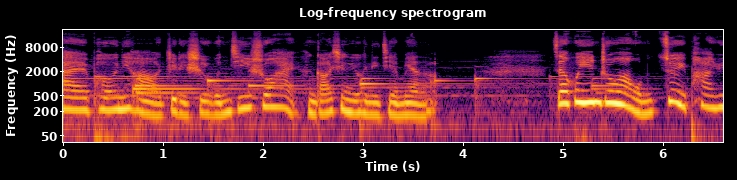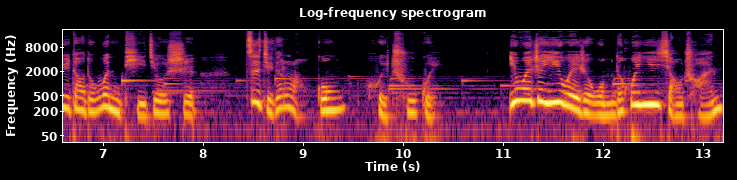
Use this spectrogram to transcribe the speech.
嗨，朋友你好，这里是文姬说爱，很高兴又和你见面了。在婚姻中啊，我们最怕遇到的问题就是自己的老公会出轨，因为这意味着我们的婚姻小船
